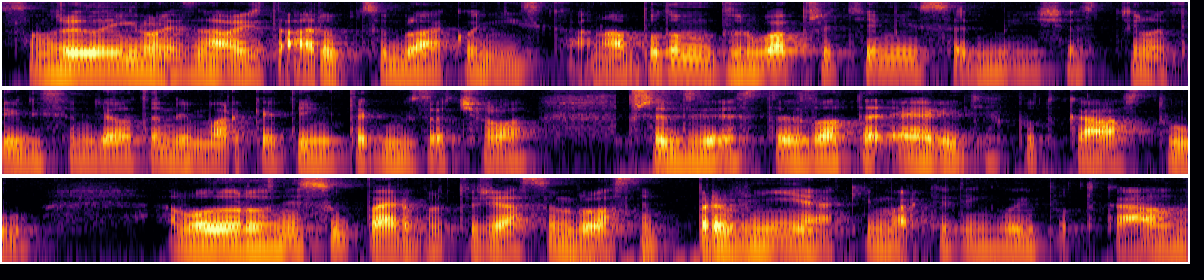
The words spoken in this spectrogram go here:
Samozřejmě to nikdo neznal, že ta adopce byla jako nízká. No a potom zhruba před těmi sedmi, šesti lety, když jsem dělal ten marketing, tak už začala předzvěst té zlaté éry těch podcastů. A bylo to hrozně super, protože já jsem byl vlastně první nějaký marketingový podcast,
